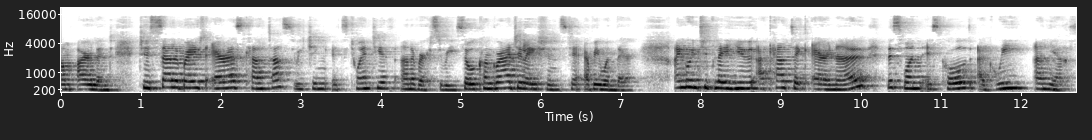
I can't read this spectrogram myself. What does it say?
From Ireland to celebrate Eras Celtas reaching its 20th anniversary. So congratulations to everyone there. I'm going to play you a Celtic air now. This one is called Agui Anyas.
